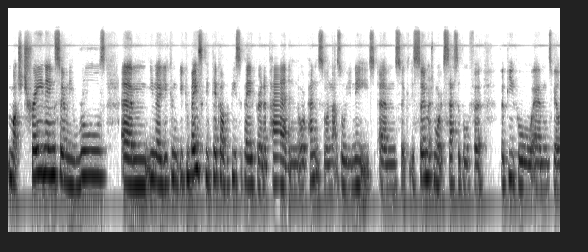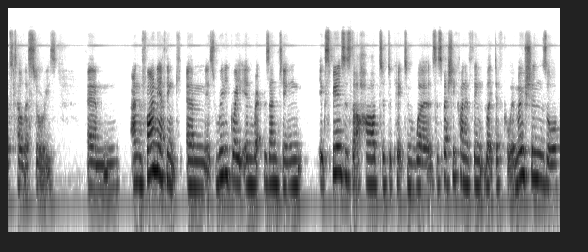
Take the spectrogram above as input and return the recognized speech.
much training, so many rules um, you know, you can you can basically pick up a piece of paper and a pen or a pencil, and that's all you need. Um, so it's so much more accessible for for people um, to be able to tell their stories. Um, and finally, I think um, it's really great in representing experiences that are hard to depict in words, especially kind of think like difficult emotions or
